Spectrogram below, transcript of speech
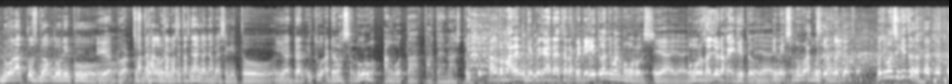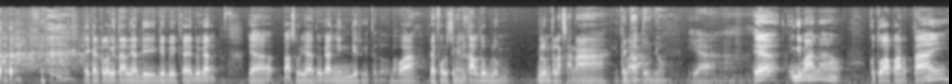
220 ribu. Iya, 220 Padahal kapasitasnya nggak nyampe segitu. Iya, dan itu adalah seluruh anggota Partai Nasdem. Kalau kemarin GPK ada acara PDI itu kan cuma pengurus. Iya, iya. iya. Pengurus aja udah kayak gitu. Iya, Ini seluruh anggotanya. Oh, cuma segitu tuh. Ya kan kalau kita lihat di GBK itu kan ya Pak Surya itu kan nyindir gitu loh bahwa revolusi mental tuh belum belum terlaksana gitu lah. Pidatonya. Ya, ya gimana ketua partai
